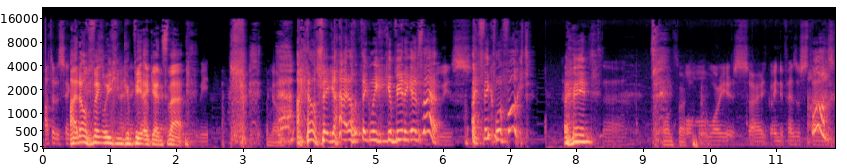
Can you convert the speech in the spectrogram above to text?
After the second I don't think we can compete against that. I don't think I don't think we can compete against that. I think we're fucked. I mean, uh, One sec. all warriors are going defensive stance,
